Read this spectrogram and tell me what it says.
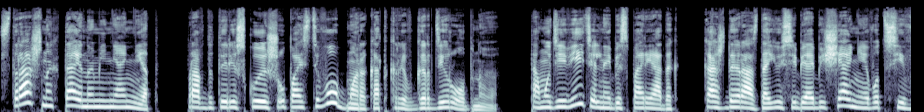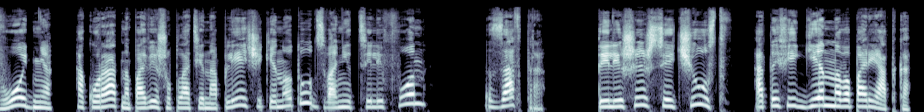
Страшных тайн у меня нет. Правда, ты рискуешь упасть в обморок, открыв гардеробную. Там удивительный беспорядок. Каждый раз даю себе обещание, вот сегодня аккуратно повешу платье на плечики, но тут звонит телефон. Завтра ты лишишься чувств от офигенного порядка,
